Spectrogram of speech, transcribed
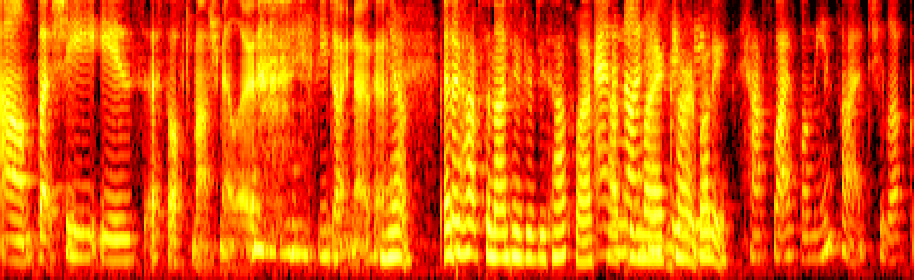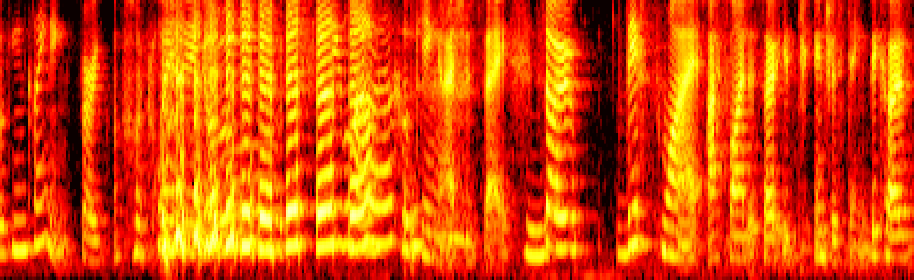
Um, but she is a soft marshmallow, if you don't know her. Yeah. And So- perhaps a 1950s housewife and trapped a in my current 1950s body. housewife on the inside. She loves cooking and cleaning. Very cleaning. she loves cooking, I should say. So this is why I find it so in- interesting because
